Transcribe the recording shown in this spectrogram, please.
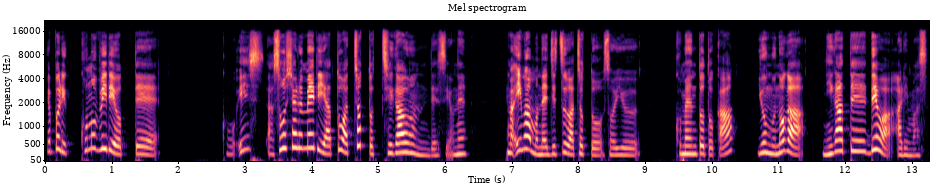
やっぱりこのビデオってこうインスあソーシャルメディアとはちょっと違うんですよね。まあ今もね、実はちょっとそういうコメントとか読むのが苦手ではあります。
